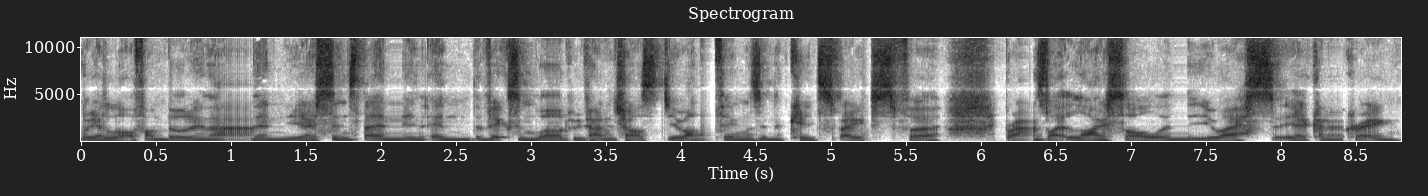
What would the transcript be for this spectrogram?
we had a lot of fun building that. And then, you know, since then in, in, the Vixen world, we've had a chance to do other things in the kids space for brands like Lysol in the US, you know, kind of creating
